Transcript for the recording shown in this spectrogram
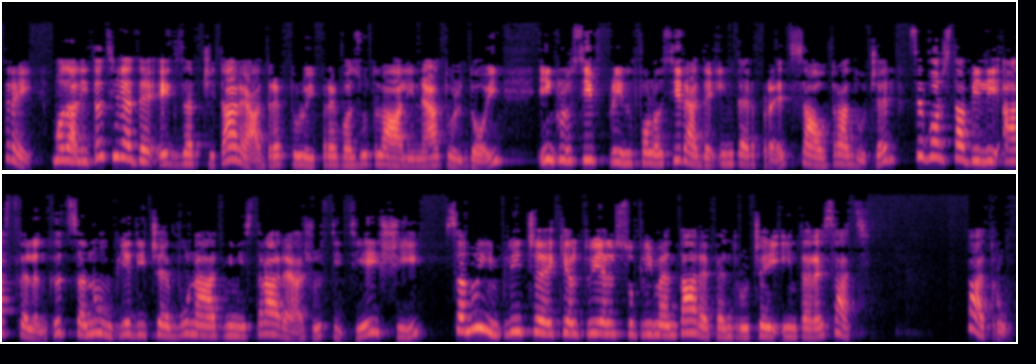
3. Modalitățile de exercitare a dreptului prevăzut la alineatul 2, inclusiv prin folosirea de interpreți sau traduceri, se vor stabili astfel încât să nu împiedice buna administrare a justiției și să nu implice cheltuieli suplimentare pentru cei interesați. 4.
